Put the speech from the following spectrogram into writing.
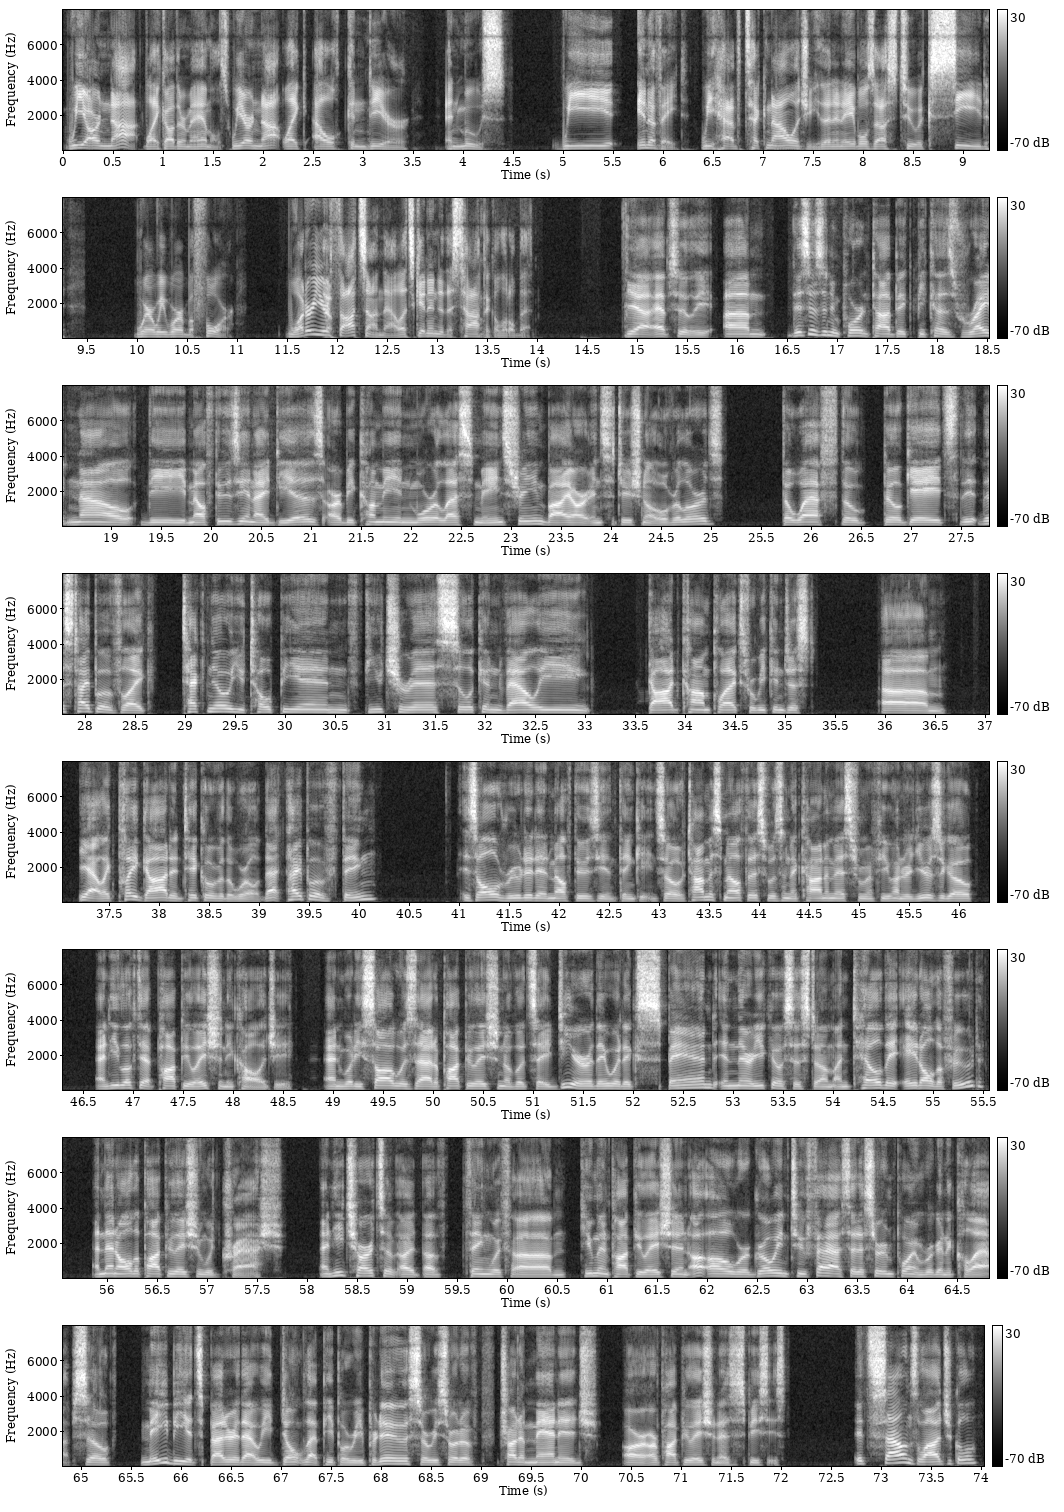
we are not like other mammals. We are not like elk and deer and moose. We innovate. We have technology that enables us to exceed where we were before. What are your thoughts on that? Let's get into this topic a little bit. Yeah, absolutely. Um, this is an important topic because right now the Malthusian ideas are becoming more or less mainstream by our institutional overlords. The WEF, the Bill Gates, th- this type of like techno utopian, futurist, Silicon Valley God complex where we can just, um, yeah, like play God and take over the world. That type of thing is all rooted in Malthusian thinking. So Thomas Malthus was an economist from a few hundred years ago, and he looked at population ecology. And what he saw was that a population of, let's say, deer, they would expand in their ecosystem until they ate all the food, and then all the population would crash. And he charts a, a, a thing with um, human population. Uh oh, we're growing too fast. At a certain point, we're going to collapse. So maybe it's better that we don't let people reproduce, or we sort of try to manage our, our population as a species. It sounds logical.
